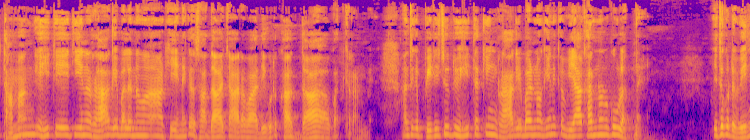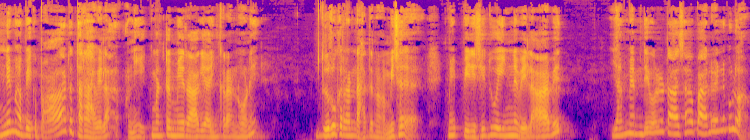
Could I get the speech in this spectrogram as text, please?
Tamange හිතේ තියෙන රාගේ බලනවා කියන එක සදාචාරවාදීකට කවදාකවත් කරන්න බෑ. අන්තික පිරිසිදු හිතකින් රාගේ බලනවා කියන එක ව්‍යාකරණ කුලක් නැහැ. එතකොට වෙන්නේම අපි එක පාට තරහ වෙලා අනේ ඉක්මනට මේ රාගය අයින් කරන්න ඕනේ. දුරු කරන්න හදනවා. මිස මේ පිරිසිදුව ඉන්න වෙලාවෙත් යම් යම් දේවල් වලට ආසාව පහළ වෙන්න පුළුවන්.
